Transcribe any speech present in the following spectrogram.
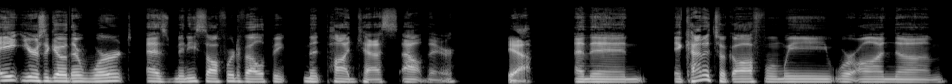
eight years ago, there weren't as many software development podcasts out there. Yeah. And then it kind of took off when we were on um,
